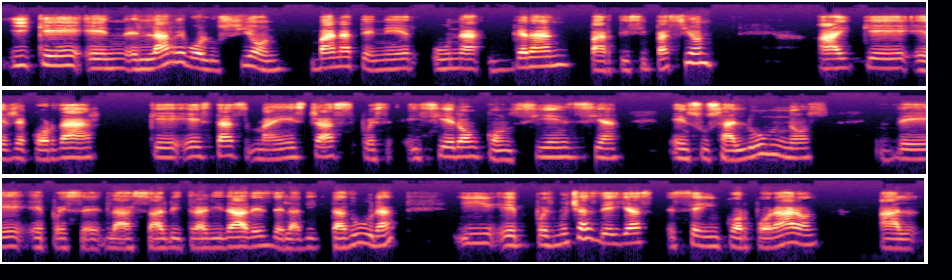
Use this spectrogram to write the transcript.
y que en la revolución van a tener una gran participación. Hay que eh, recordar que estas maestras pues hicieron conciencia en sus alumnos de eh, pues eh, las arbitrariedades de la dictadura y pues muchas de ellas se incorporaron al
